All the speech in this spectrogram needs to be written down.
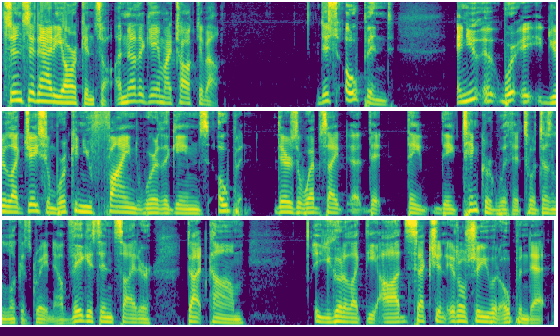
Cincinnati, Arkansas, another game I talked about. This opened, and you uh, where, you're like Jason. Where can you find where the games open? There's a website uh, that they they tinkered with it, so it doesn't look as great now. VegasInsider.com. You go to like the odds section; it'll show you what opened at.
